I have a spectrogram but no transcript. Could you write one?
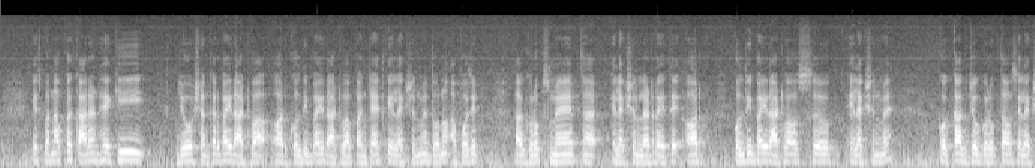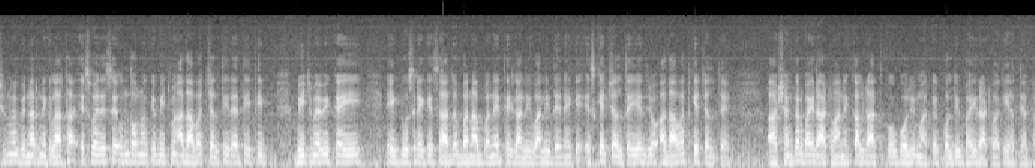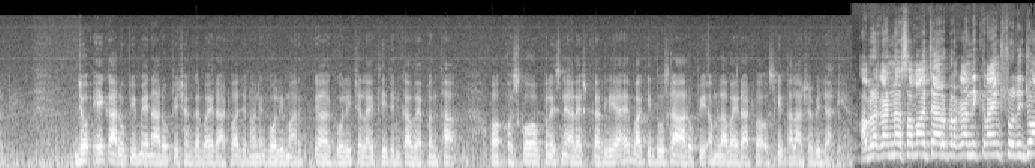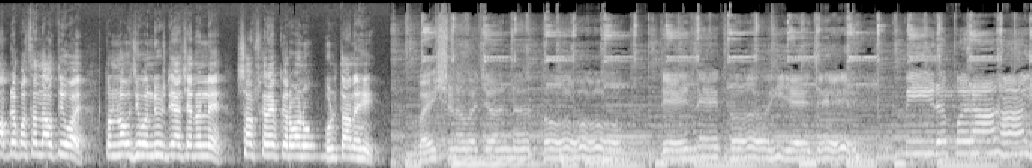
इस बनाव का कारण है कि जो शंकर भाई राठवा और कुलदीप भाई राठवा पंचायत के इलेक्शन में दोनों अपोजिट ग्रुप्स में इलेक्शन लड़ रहे थे और कुलदीप भाई राठवा उस इलेक्शन में को जो ग्रुप था, उस इलेक्शन में विनर निकला था। इस वजह से उन दोनों के बीच में अदावत चलती रहती थी। बीच में भी कई एक दूसरे के साथ बना, बने थे गाली वाली देने के। इसके चलते, ये जो अदावत के चलते शंकर भाई राठवा ने कल रात को गोली मारकर कुलदीप भाई राठवा की हत्या कर दी। जो एक आरोपी मेन आरोपी शंकर भाई राठवा, जिन्होंने गोली मार गोली चलाई थी, जिनका वेपन था और उसको पुलिस ने अरेस्ट कर लिया है बाकी दूसरा आरोपी अमला भाई राठवा उसकी तलाश अभी जारी है આ પ્રકારના સમાચાર પ્રકારની ક્રાઇમ સ્ટોરી જો આપને પસંદ આવતી હોય તો નવજીવન ન્યૂઝ આ ચેનલને સબસ્ક્રાઇબ કરવાનું ભૂલતા નહીં વૈષ્ણવજન તો તેને કહીએ જે પીડ પરાઈ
